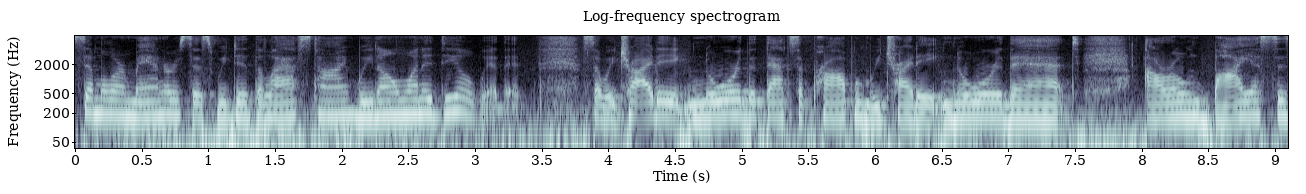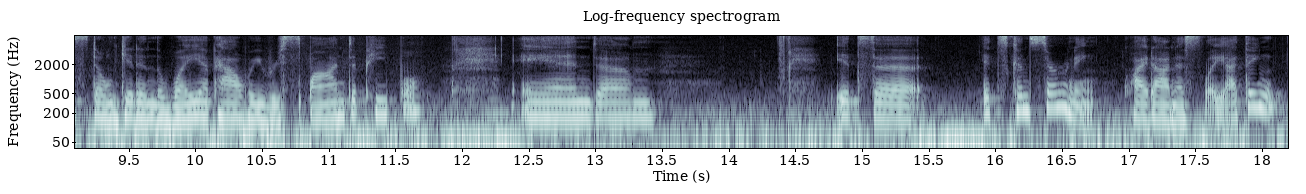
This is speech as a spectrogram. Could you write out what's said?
similar manners as we did the last time. We don't want to deal with it. So we try to ignore that that's a problem. We try to ignore that our own biases don't get in the way of how we respond to people. And um, it's a it's concerning, quite honestly. I think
